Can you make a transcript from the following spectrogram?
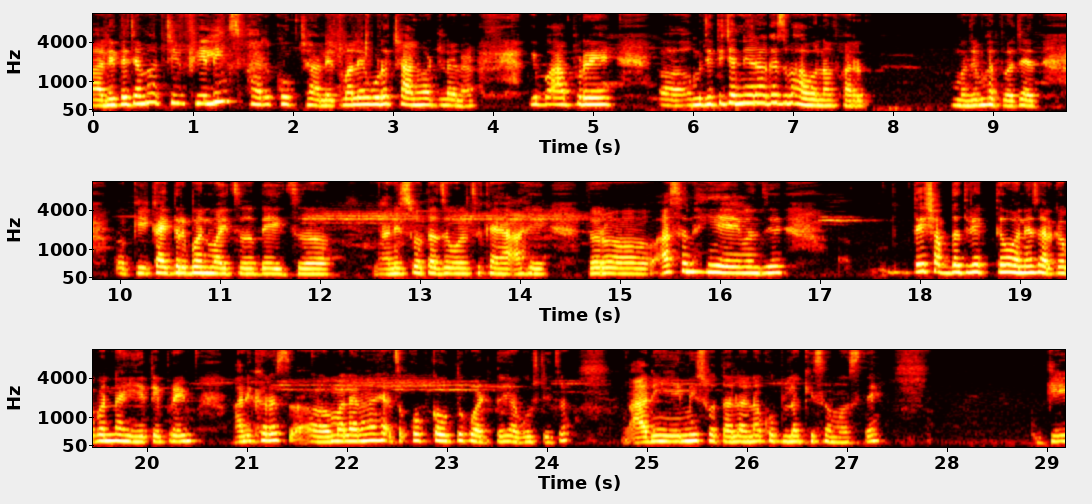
आणि त्याच्या मागची फिलिंग्स फार खूप छान आहेत. मला एवढं छान वाटलं ना की बापरे! म्हणजे तिच्या निरागस भावना फार म्हणजे महत्त्वाच्या आहेत. की काहीतरी बनवायचं द्यायचं. आणि स्वतःजवळचं काय आहे? तर असं नाही आहे म्हणजे ते शब्दात व्यक्त होण्यासारखं पण नाही आहे ते प्रेम. आणि खरंच मला ना ह्याचं खूप कौतुक वाटतं ह्या गोष्टीचं. आणि मी स्वतःला ना खूप लकी समजते. की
